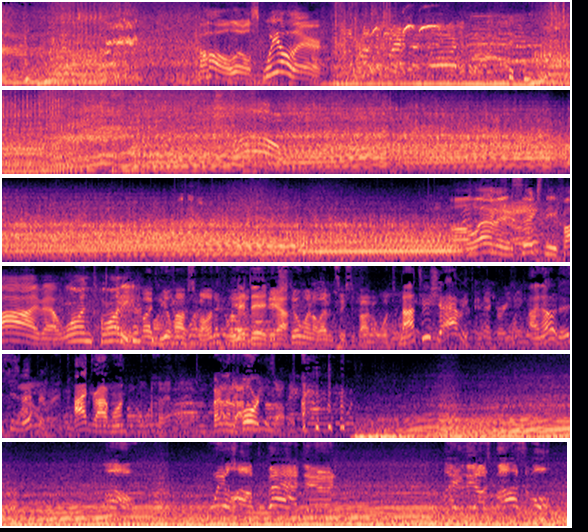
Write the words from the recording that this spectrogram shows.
oh, a little squeal there. Eleven sixty-five at one twenty. My wheel hop spun. It did, yeah. still went 1165 at 120. Not too shabby. Isn't that crazy? I know, dude. She's ripping. I'd drive one. Better than a Ford. wheels off it. Oh, wheel hopped bad, dude. I didn't think that was possible.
